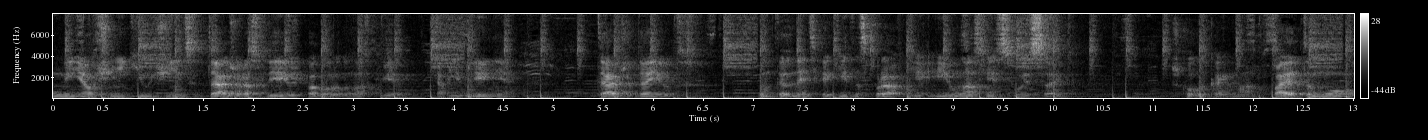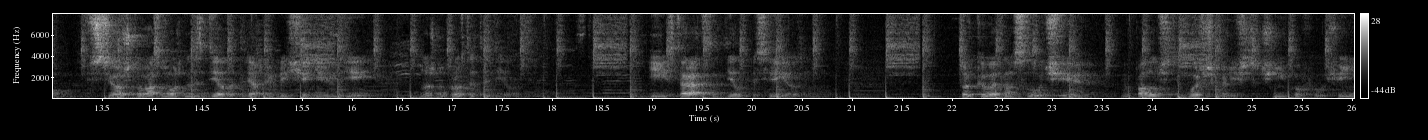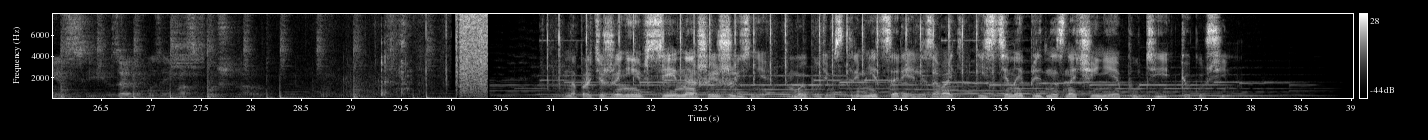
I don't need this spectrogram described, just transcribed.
у меня ученики и ученицы также расклеивают по городу Москве объявления, также дают в интернете какие-то справки, и у нас есть свой сайт школы Кайман. Поэтому все, что возможно сделать для привлечения людей, нужно просто это делать. И стараться делать по-серьезному. Только в этом случае вы получите большее количество учеников и учениц, и в зале будет заниматься больше народу. На протяжении всей нашей жизни мы будем стремиться реализовать истинное предназначение пути Кёкусин.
